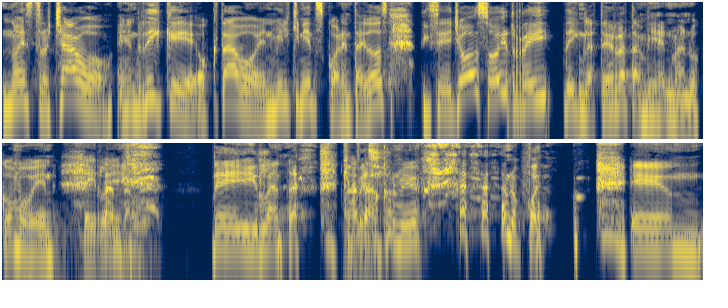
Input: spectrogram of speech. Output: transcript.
nuestro chavo Enrique VIII en 1542 dice yo soy rey de Inglaterra también, mano. ¿Cómo ven? De Irlanda. Eh, de Irlanda. ¿Qué pedo conmigo? no puedo. Em,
